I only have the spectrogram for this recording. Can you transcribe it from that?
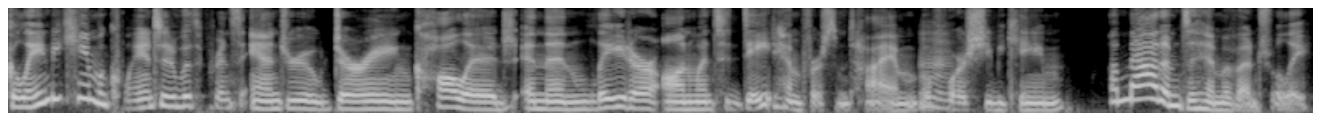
Ghislaine became acquainted with Prince Andrew during college and then later on went to date him for some time before she became a madam to him eventually.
